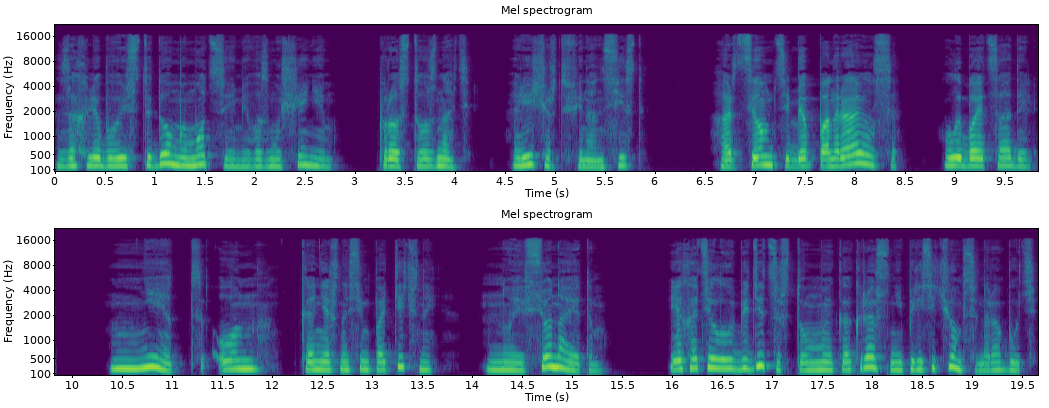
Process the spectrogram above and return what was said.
захлебываюсь стыдом, эмоциями, возмущением. Просто узнать. Ричард – финансист. «Артём тебе понравился?» – улыбается Адель. «Нет, он, конечно, симпатичный, но и все на этом. Я хотела убедиться, что мы как раз не пересечемся на работе.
